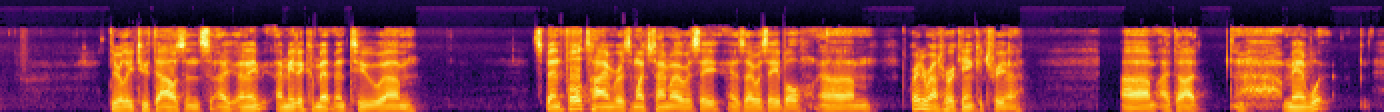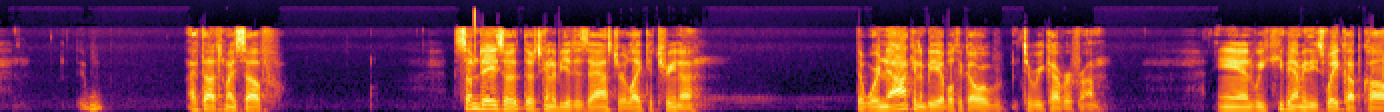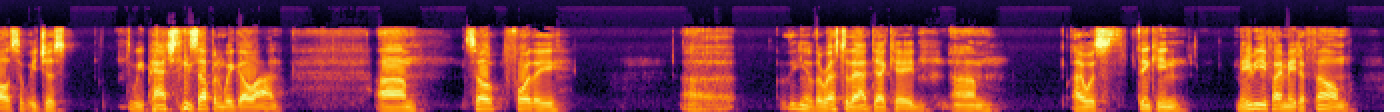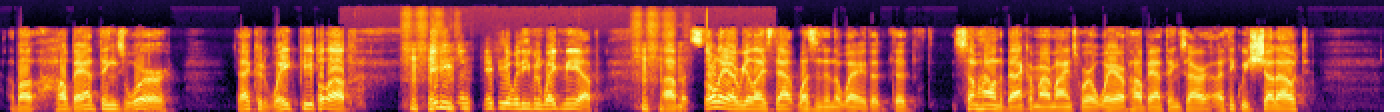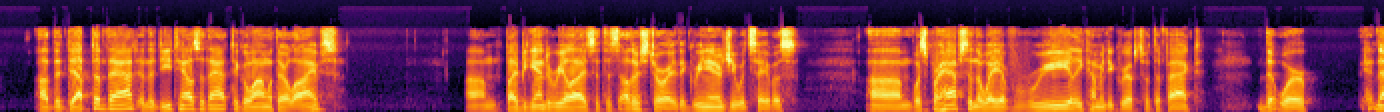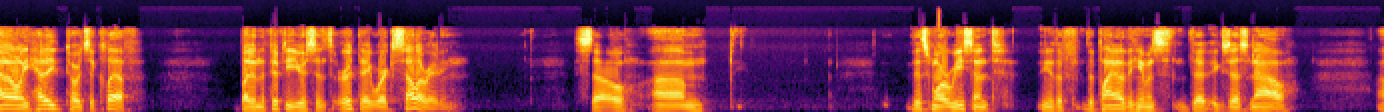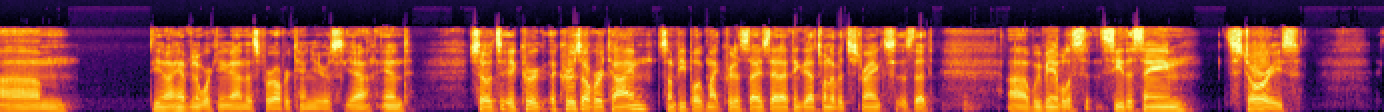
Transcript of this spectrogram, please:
the early 2000s. I, I, made a commitment to um, spend full time or as much time I was a, as I was able um, right around Hurricane Katrina. Um, I thought, man, what? I thought to myself, some days there's going to be a disaster like Katrina that we're not going to be able to go to recover from. And we keep having these wake up calls that we just we patch things up and we go on. Um, so for the uh, you know the rest of that decade, um, I was thinking maybe if I made a film about how bad things were, that could wake people up. maybe maybe it would even wake me up. Uh, but slowly I realized that wasn't in the way. That that somehow in the back of our minds we're aware of how bad things are. I think we shut out uh, the depth of that and the details of that to go on with our lives. Um, but I began to realize that this other story, that green energy would save us, um, was perhaps in the way of really coming to grips with the fact that we're not only headed towards the cliff, but in the 50 years since Earth Day, we're accelerating. So, um, this more recent you know the the planet of the humans that exists now. Um, you know, I have been working on this for over ten years. Yeah, and so it occur, occurs over time. Some people might criticize that. I think that's one of its strengths is that uh, we've been able to see the same stories.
